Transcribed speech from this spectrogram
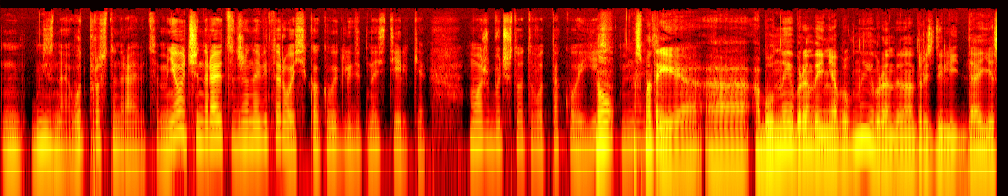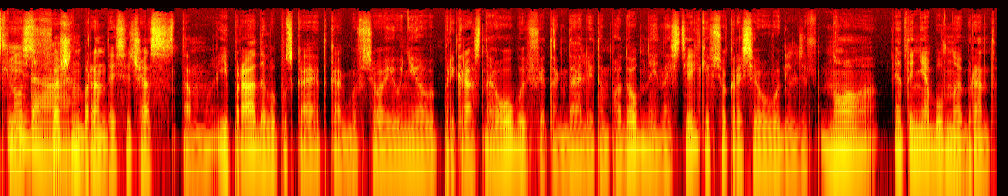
Не знаю, вот просто нравится. Мне очень нравится Джановита Росси, как выглядит на стельке. Может быть, что-то вот такое есть? Ну, смотри, а, а, обувные бренды и не обувные бренды надо разделить, да? Если ну, есть да. фэшн-бренды сейчас, там и Прада выпускает как бы все, и у нее прекрасная обувь и так далее и тому подобное, и на стельке все красиво выглядит. Но это не обувной бренд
